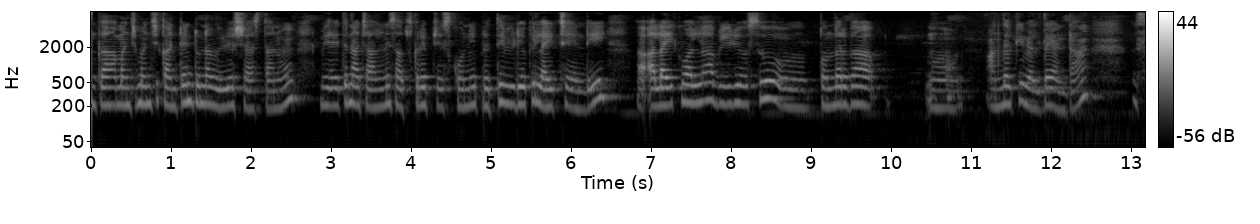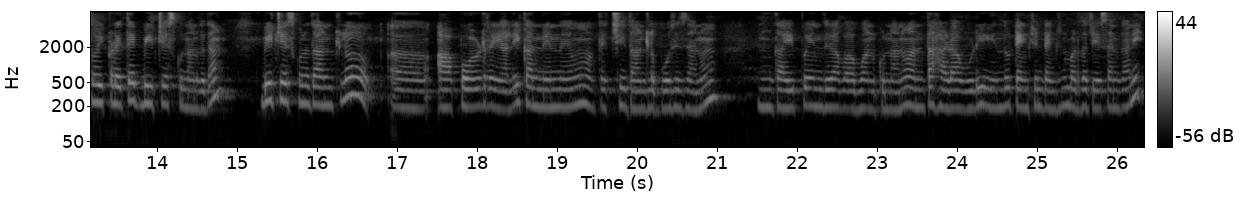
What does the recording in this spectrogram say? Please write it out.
ఇంకా మంచి మంచి కంటెంట్ ఉన్న వీడియోస్ చేస్తాను. మీరైతే నా ఛానల్ని సబ్స్క్రైబ్ చేసుకొని ప్రతి వీడియోకి లైక్ చేయండి. ఆ- లైక్ వల్ల వీడియోస్ తొందరగా అందరికీ వెళ్తాయంట. సో ఇక్కడైతే బీట్ చేసుకున్నాను కదా. బీట్ చేసుకున్న దాంట్లో ఆ, పౌడర్ వేయాలి. కానీ నేనేమో తెచ్చి దాంట్లో పోసేసాను. ఇంకా అయిపోయిందిరా బాబు అనుకున్నాను. అంతా హడావుడి ఏందో టెన్షన్ టెన్షన్ పడతా చేశాను. కానీ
